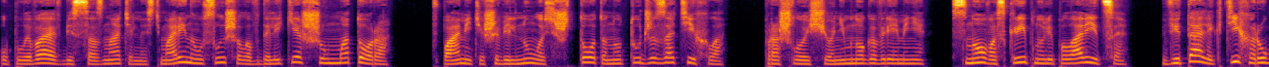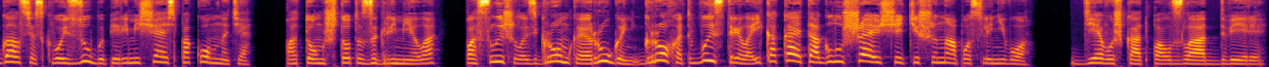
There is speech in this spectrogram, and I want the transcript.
уплывая в бессознательность, Марина услышала вдалеке шум мотора. В памяти шевельнулось что-то, но тут же затихло. Прошло еще немного времени. Снова скрипнули половицы. Виталик тихо ругался сквозь зубы, перемещаясь по комнате. Потом что-то загремело, Послышалась громкая ругань, грохот выстрела и какая-то оглушающая тишина после него. Девушка отползла от двери.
